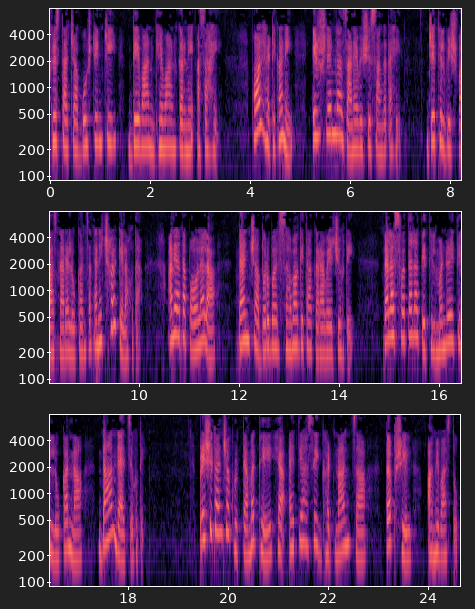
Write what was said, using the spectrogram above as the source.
ख्रिस्ताच्या गोष्टींची देवाणघेवाण करणे असा आहे. पॉल ह्या ठिकाणी इरुश्लेमला जाण्याविषयी सांगत आहे जेथील विश्वासणाऱ्या लोकांचा त्याने छळ केला होता. आणि आता पौलाला त्यांच्याबरोबर सहभागिता करावयाची होती. त्याला स्वतःला तेथील मंडळीतील लोकांना दान द्यायचे होते. प्रेषितांच्या कृत्यामध्ये ह्या ऐतिहासिक घटनांचा तपशील आम्ही वाचतो.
